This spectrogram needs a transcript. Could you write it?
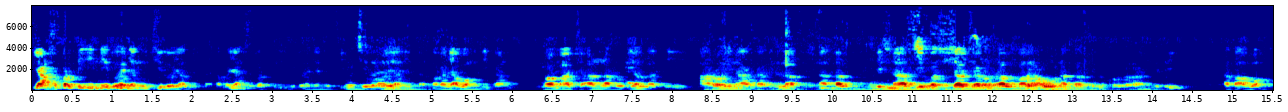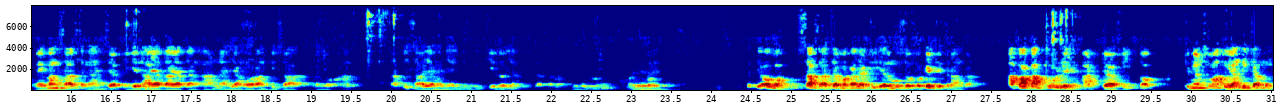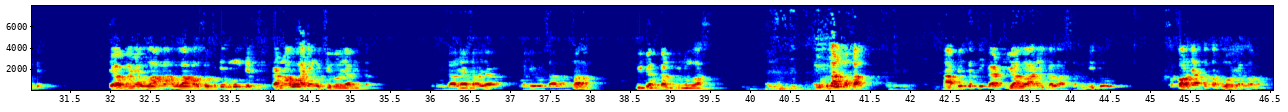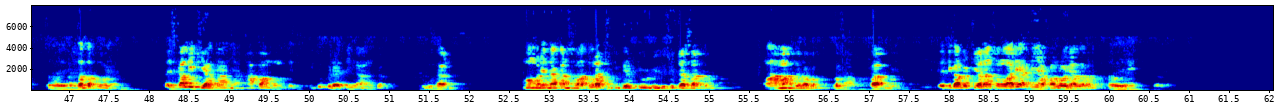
Yang seperti ini itu hanya uji loyalitas. Apa yang seperti ini itu hanya uji loyalitas. Makanya Allah menghentikan wa ma ja'alna ru'yallati aroinaka illa natal linnasi wasyajarotal mal'unata fil Qur'an. Jadi kata Allah, memang saya sengaja bikin ayat-ayat yang aneh yang orang bisa menyoal, tapi saya hanya ingin uji loyalitas. Jadi Allah sah saja, makanya di ilmu sebagai diterangkan. Apakah boleh ada kitab dengan sesuatu yang tidak mungkin? Jawabannya ulama, ulama usul mungkin, karena Allah hanya uji loyalitas. Misalnya saya menyuruh salam, salam, pindahkan gunung Lasem. Itu kan mokal. Tapi ketika dia lari ke Lasem, itu skornya tetap loyal, apa? tetap loyal. Tapi sekali dia tanya, apa mungkin? Itu berarti nganggap Tuhan memerintahkan sesuatu, rajin pikir dulu, itu sudah satu lama, berapa? Paham ya? Jadi kalau dia langsung lari artinya apa? Loyal, apa?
